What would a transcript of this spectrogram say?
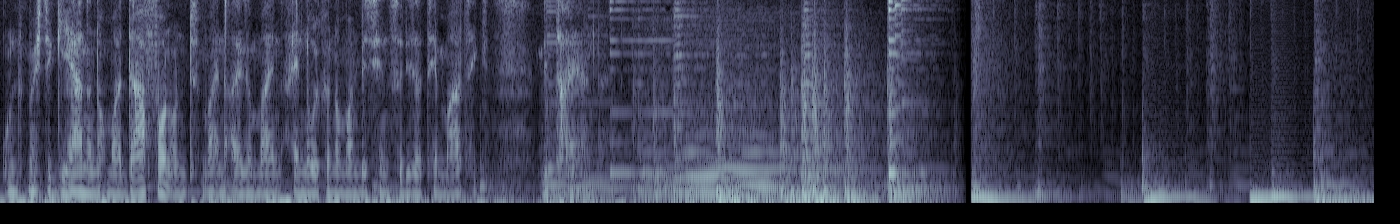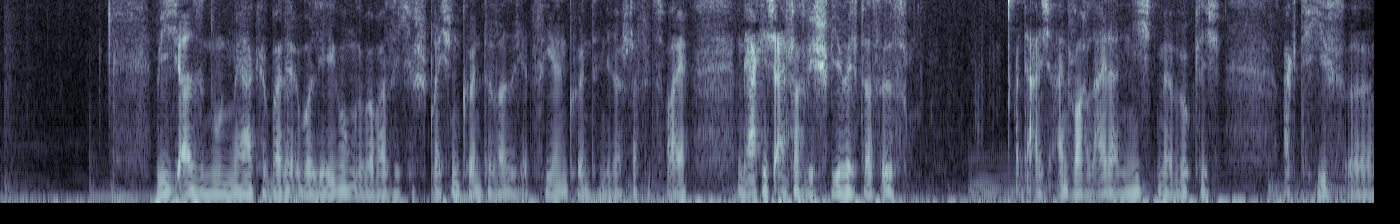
und möchte gerne nochmal davon und meine allgemeinen Eindrücke nochmal ein bisschen zu dieser Thematik mitteilen. Wie ich also nun merke bei der Überlegung, über was ich sprechen könnte, was ich erzählen könnte in dieser Staffel 2, merke ich einfach, wie schwierig das ist, da ich einfach leider nicht mehr wirklich aktiv äh,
